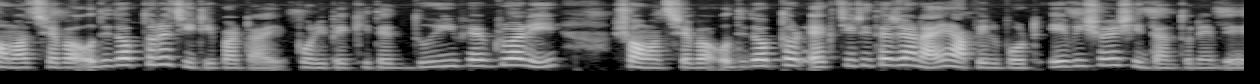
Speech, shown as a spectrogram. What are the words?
সমাজসেবা অধিদপ্তরে চিঠি পাঠায়। পরিপ্রেক্ষিতে দুই ফেব্রুয়ারি সমাজসেবা অধিদপ্তর এক চিঠিতে জানায় আপিল বোর্ড এ বিষয়ে সিদ্ধান্ত নেবে।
